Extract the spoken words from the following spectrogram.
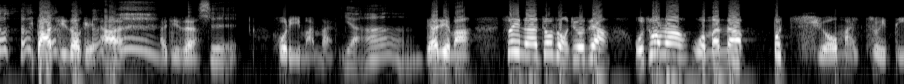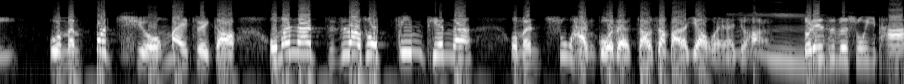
一八七都给他了，还记得是获利满满，呀，了解吗？所以呢，周总就是这样。我说呢，我们呢不求买最低，我们不求卖最高，我们呢只知道说今天呢，我们输韩国的早上把它要回来就好了。嗯昨天是不是输一趴？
